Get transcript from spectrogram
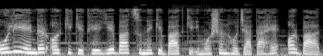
ओली एंडर और की के थे, ये बात सुनने के बाद की इमोशनल हो जाता है और बाद।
